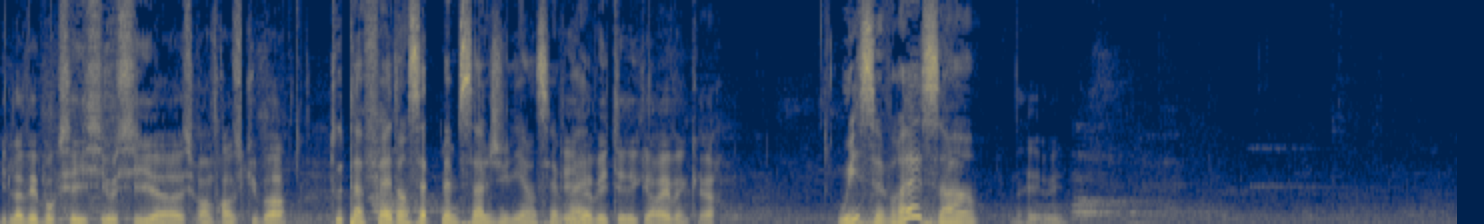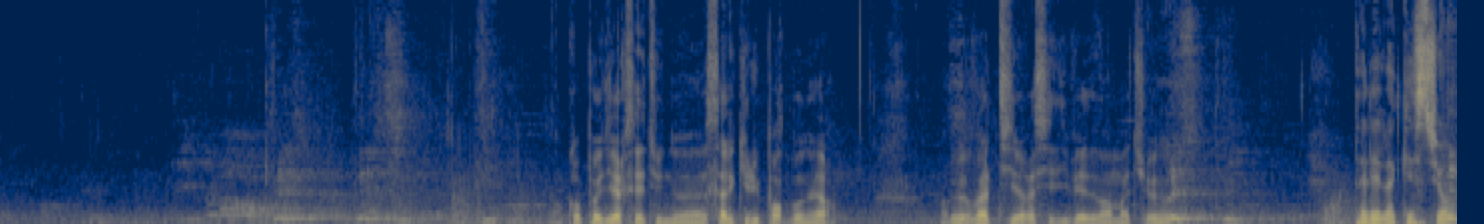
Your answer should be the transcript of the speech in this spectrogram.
il l'avait boxé ici aussi euh, sur un France-Cuba. Tout à fait, dans cette même salle, Julien, c'est vrai. Et il avait été déclaré vainqueur. Oui, c'est vrai ça. Eh oui. Donc on peut dire que c'est une euh, salle qui lui porte bonheur. Donc mm. on va tirer récidiver devant Mathieu. Mm. Telle est la question.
